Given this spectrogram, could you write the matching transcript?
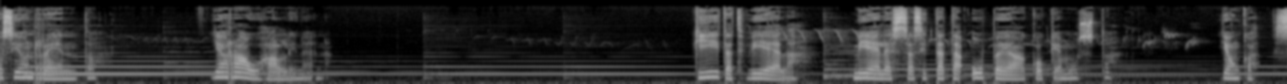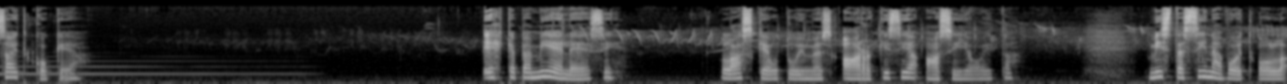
Olosi on rento ja rauhallinen. Kiität vielä mielessäsi tätä upeaa kokemusta, jonka sait kokea. Ehkäpä mieleesi laskeutui myös arkisia asioita, mistä sinä voit olla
